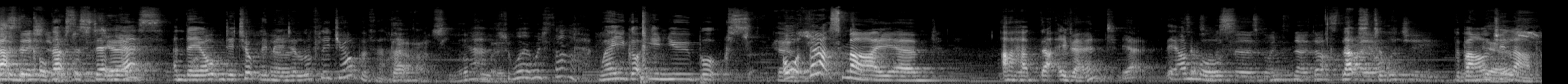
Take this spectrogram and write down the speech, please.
That's the, station. that's the step, Yeah. yes. And they opened it up, they made a lovely job of that. That's lovely. So where was that? Where you got your new books. Yes. Oh, that's my, um, I had that event, yeah, the That's on the animals, stairs going to, no, that's the That's to- biology. the biology Yes. lab.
